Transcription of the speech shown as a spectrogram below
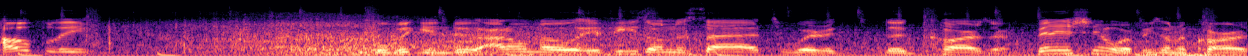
hopefully what we can do, I don't know if he's on the side to where the, the cars are finishing or if he's on the car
